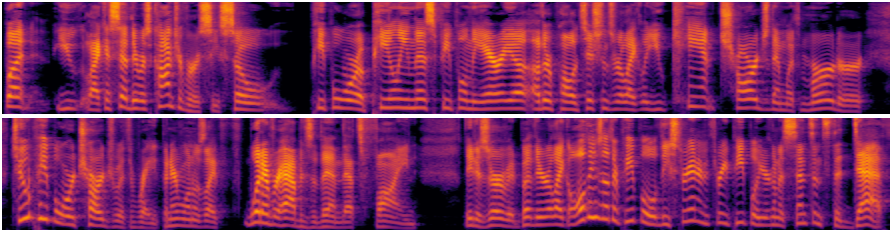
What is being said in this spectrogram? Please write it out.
But you like I said there was controversy. So people were appealing this, people in the area, other politicians were like, you can't charge them with murder. Two people were charged with rape, and everyone was like, whatever happens to them, that's fine. They deserve it. But they're like, all these other people, these 303 people, you're going to sentence to death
